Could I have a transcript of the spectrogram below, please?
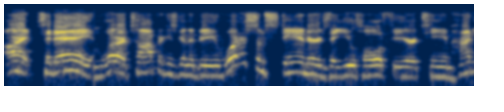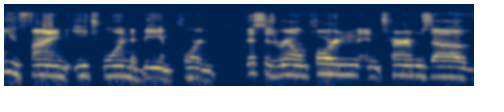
All right, today, what our topic is going to be what are some standards that you hold for your team? How do you find each one to be important? This is real important in terms of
